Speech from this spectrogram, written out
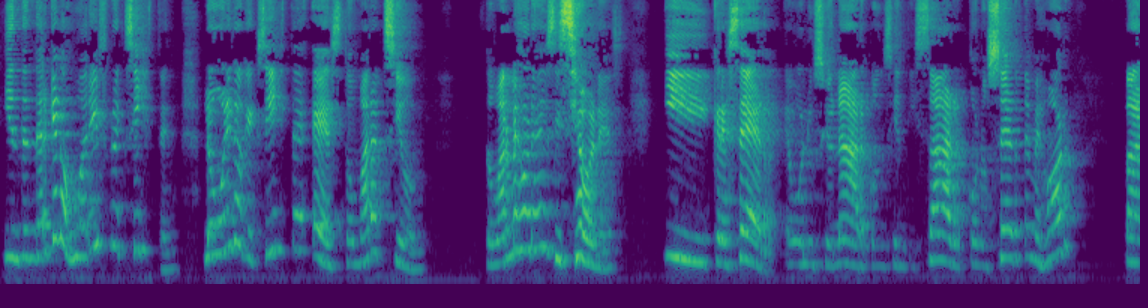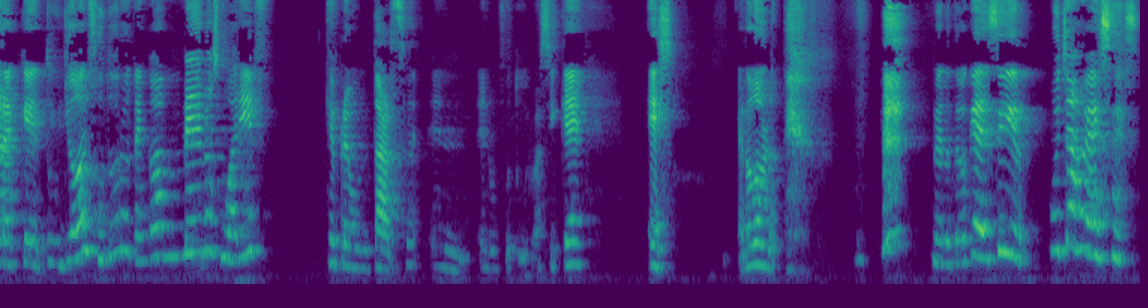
Y entender que los what no existen. Lo único que existe es tomar acción, tomar mejores decisiones y crecer, evolucionar, concientizar, conocerte mejor para que tu yo del futuro tenga menos what if que preguntarse en, en un futuro. Así que eso, perdónate. Me lo tengo que decir muchas veces.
